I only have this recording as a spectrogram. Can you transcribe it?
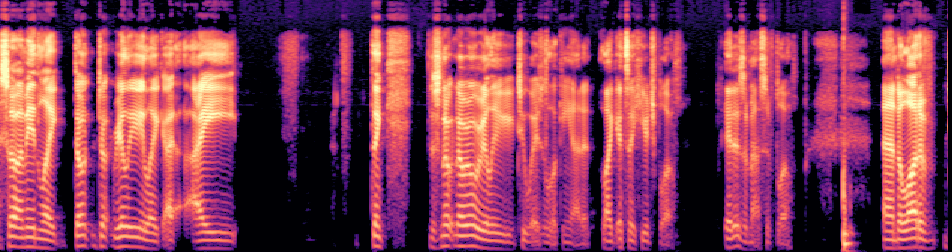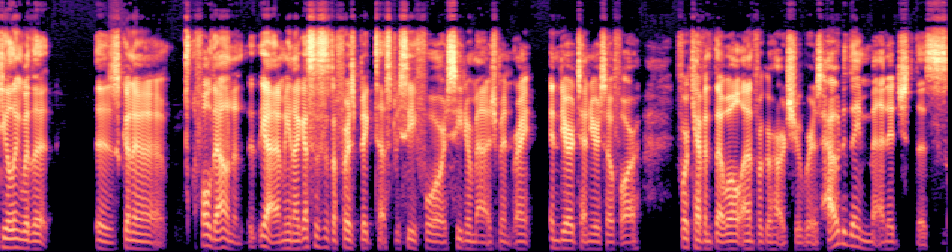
so I mean, like, don't don't really like. I I think there's no no really two ways of looking at it. Like, it's a huge blow. It is a massive blow, and a lot of dealing with it is gonna fall down. And uh, yeah, I mean, I guess this is the first big test we see for senior management, right, in their tenure so far, for Kevin Thelwell and for Gerhard Struber. Is how do they manage this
